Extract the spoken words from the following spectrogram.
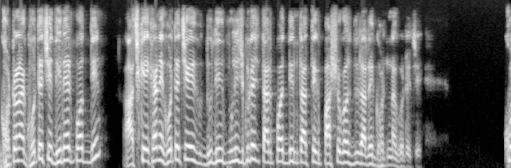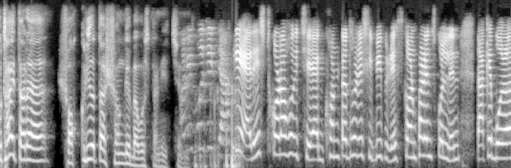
ঘটনা ঘটেছে দিনের পর দিন। আজকে এখানে ঘটেছে, দুদিন পুলিশ ঘুরেছে, তারপর দিন তার থেকে পাঁচশো গজ দূরে আরেক ঘটনা ঘটেছে। কোথায় তারা সক্রিয়তার সঙ্গে ব্যবস্থা নিচ্ছেন? আমি বলছি যাকে অ্যারেস্ট করা হয়েছে এক ঘণ্টা ধরে সিপি প্রেস কনফারেন্স করলেন তাকে বলা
